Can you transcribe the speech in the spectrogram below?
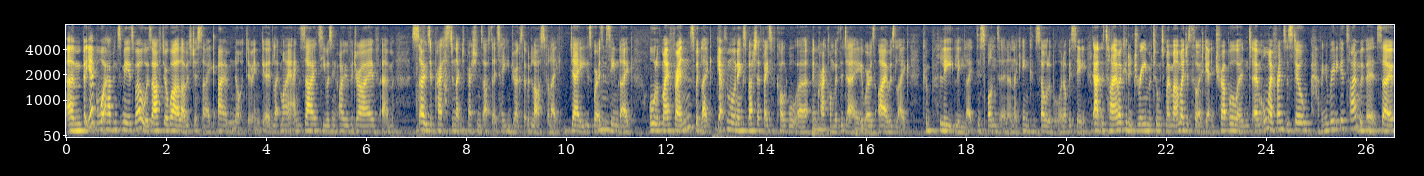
Um, but yeah but what happened to me as well was after a while i was just like i am not doing good. Like my anxiety was in overdrive um, so depressed. And like depressions after like taking drugs that would last for like days. Whereas it seemed like all of my friends would like get up in the morning, splash their face with cold water, and Mm. crack on with the day. Whereas I was like completely like despondent and like inconsolable. And obviously at the time I couldn't dream of talking to my mum. I just thought I'd get in trouble, and um, all my friends were still having a really good time with it. So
